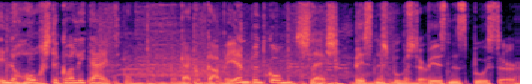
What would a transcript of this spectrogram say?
in de hoogste kwaliteit. Kijk op kpn.com businessbooster. Business Booster.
